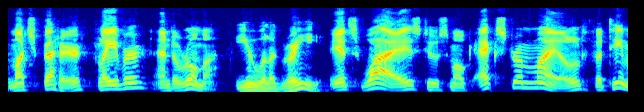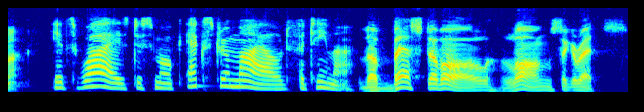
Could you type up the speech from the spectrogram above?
much better flavor and aroma. You will agree. It's wise to smoke extra mild Fatima. It's wise to smoke extra mild Fatima. The best of all long cigarettes.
